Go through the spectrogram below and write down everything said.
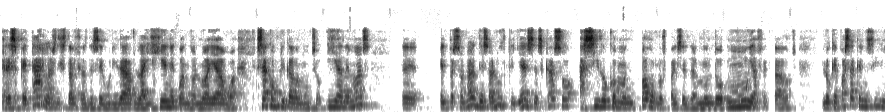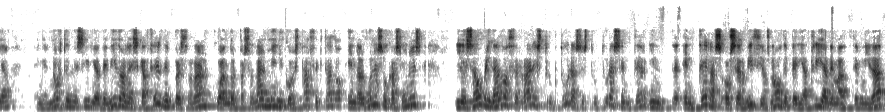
respetar las distancias de seguridad, la higiene cuando no hay agua. Se ha complicado mucho. Y además, eh, el personal de salud, que ya es escaso, ha sido, como en todos los países del mundo, muy afectados. Lo que pasa que en Siria, en el norte de Siria, debido a la escasez del personal, cuando el personal médico está afectado, en algunas ocasiones les ha obligado a cerrar estructuras, estructuras enteras o servicios ¿no? de pediatría, de maternidad,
